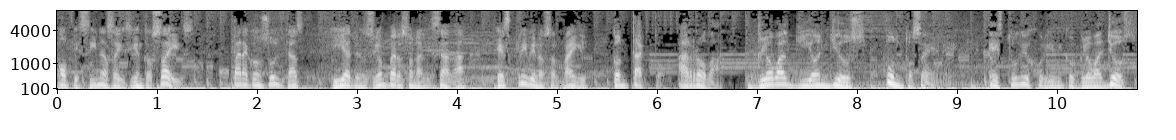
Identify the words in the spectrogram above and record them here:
Oficina 606. Para consultas y atención personalizada, escríbenos al mail contacto arroba global-use.cl. Estudio Jurídico Global Use.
